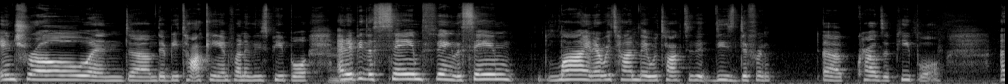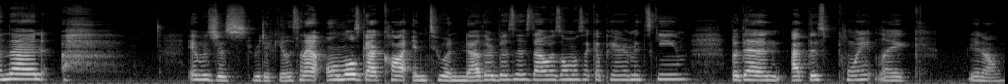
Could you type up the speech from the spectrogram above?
intro and um, they'd be talking in front of these people and it'd be the same thing the same line every time they would talk to the, these different uh, crowds of people. And then it was just ridiculous. And i almost got caught into another business that was almost like a pyramid scheme. But then at this point like you know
